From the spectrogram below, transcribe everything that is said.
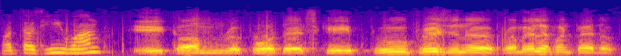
What does he want? He come report escape two prisoner from Elephant Paddock.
